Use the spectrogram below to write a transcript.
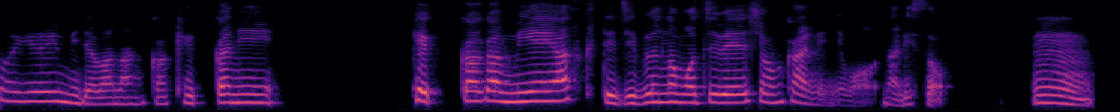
そういう意味ではなんか結果に、結果が見えやすくて自分のモチベーション管理にもなりそうん。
